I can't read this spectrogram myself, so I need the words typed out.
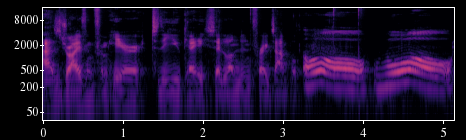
as driving from here to the UK, say London, for example. Oh, whoa.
